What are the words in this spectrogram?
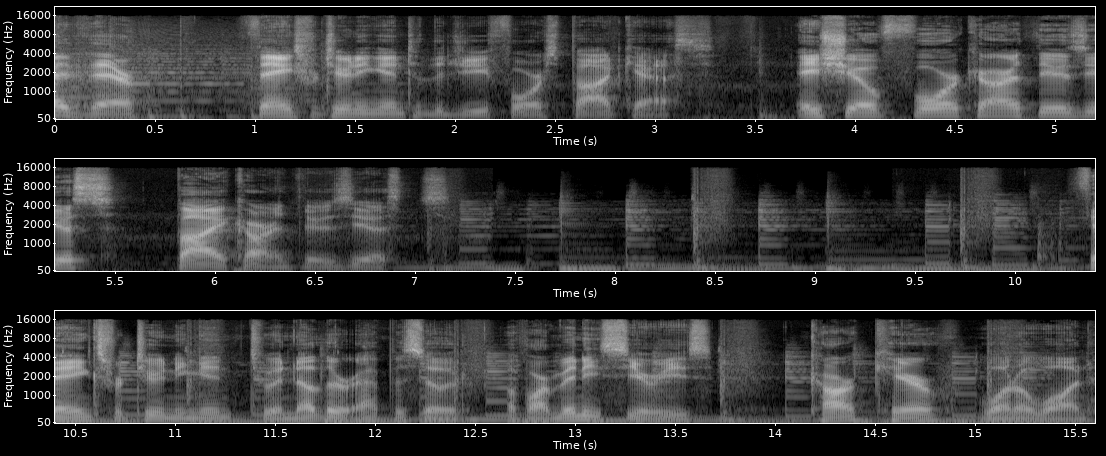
Hi there. Thanks for tuning in to the G Force Podcast, a show for car enthusiasts by car enthusiasts. Thanks for tuning in to another episode of our mini series, Car Care 101.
